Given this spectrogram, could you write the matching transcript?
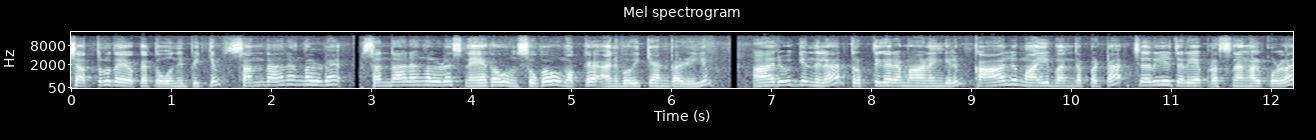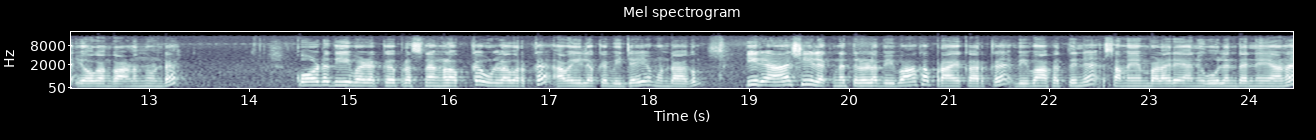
ശത്രുതയൊക്കെ തോന്നിപ്പിക്കും. സന്താനങ്ങളുടെ സന്താനങ്ങളുടെ സ്നേഹവും സുഖവുമൊക്കെ അനുഭവിക്കാൻ കഴിയും. ആരോഗ്യനില തൃപ്തികരമാണെങ്കിലും കാലുമായി ബന്ധപ്പെട്ട ചെറിയ ചെറിയ പ്രശ്നങ്ങൾക്കുള്ള യോഗം കാണുന്നുണ്ട്. കോടതി വഴക്ക് പ്രശ്നങ്ങളൊക്കെ ഉള്ളവർക്ക് അവയിലൊക്കെ വിജയമുണ്ടാകും. ഈ രാശി ലഗ്നത്തിലുള്ള വിവാഹ പ്രായക്കാർക്ക് വിവാഹത്തിന് സമയം വളരെ അനുകൂലം തന്നെയാണ്.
